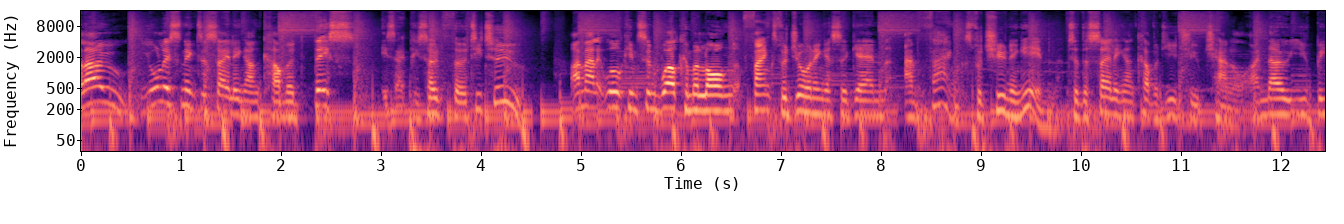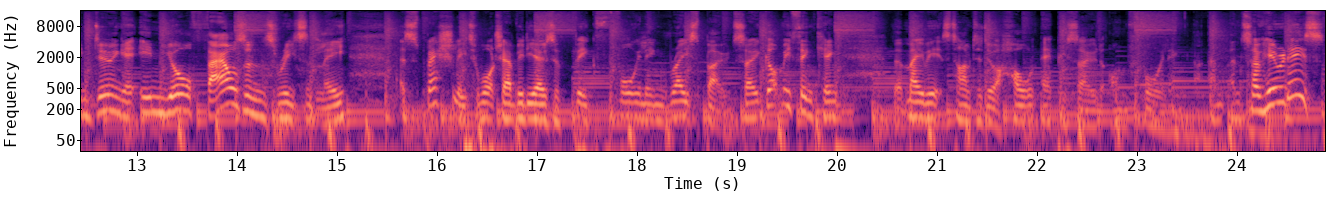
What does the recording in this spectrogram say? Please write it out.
Hello, you're listening to Sailing Uncovered. This is episode 32. I'm Alec Wilkinson. Welcome along. Thanks for joining us again, and thanks for tuning in to the Sailing Uncovered YouTube channel. I know you've been doing it in your thousands recently, especially to watch our videos of big foiling race boats. So it got me thinking that maybe it's time to do a whole episode on foiling. And, and so here it is.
